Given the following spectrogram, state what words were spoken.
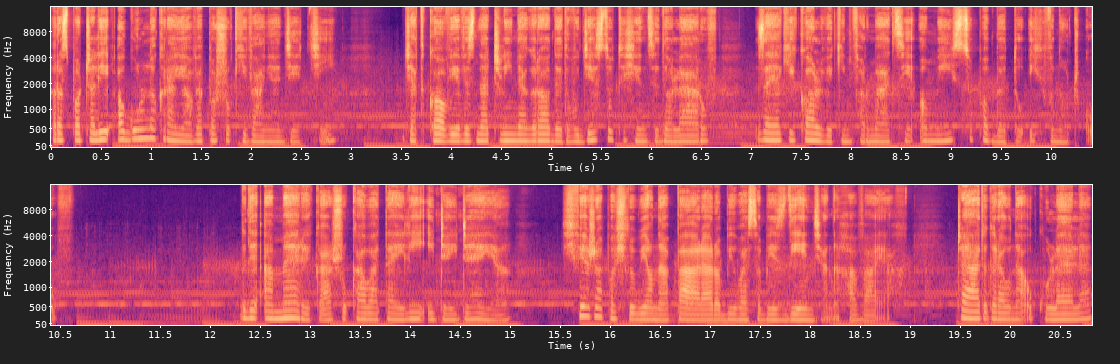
Rozpoczęli ogólnokrajowe poszukiwania dzieci. Dziadkowie wyznaczyli nagrodę 20 tysięcy dolarów za jakiekolwiek informacje o miejscu pobytu ich wnuczków. Gdy Ameryka szukała Tylee i JJ'a, świeżo poślubiona para robiła sobie zdjęcia na Hawajach. Chad grał na ukulele,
